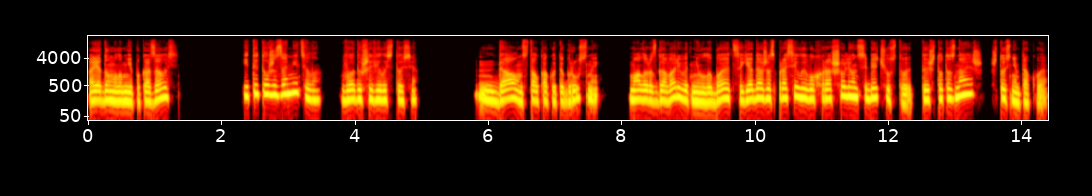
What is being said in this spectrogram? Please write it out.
а я думала, мне показалось». «И ты тоже заметила?» Воодушевилась Тося. Да, он стал какой-то грустный. Мало разговаривает, не улыбается. Я даже спросила его, хорошо ли он себя чувствует. Ты что-то знаешь? Что с ним такое?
